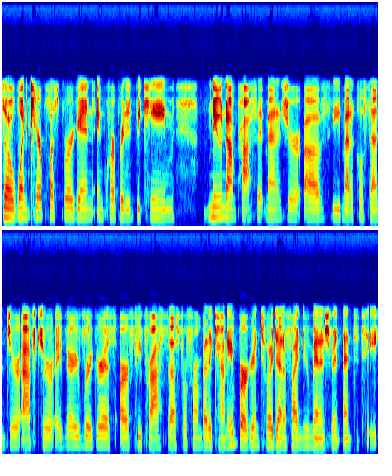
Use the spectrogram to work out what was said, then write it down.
So when Care Plus Bergen Incorporated became new nonprofit manager of the medical center after a very rigorous RFP process performed by the County of Bergen to identify new management entity.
